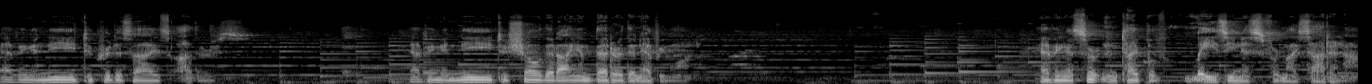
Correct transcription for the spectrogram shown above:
having a need to criticize others, having a need to show that I am better than everyone, having a certain type of laziness for my sadhana.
